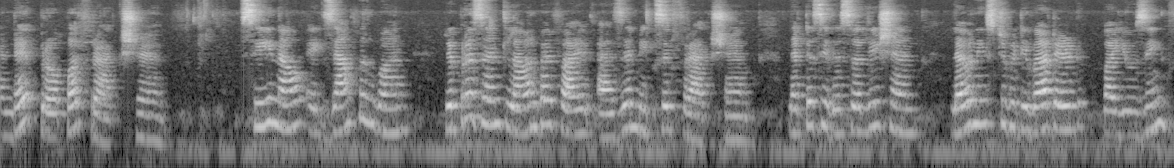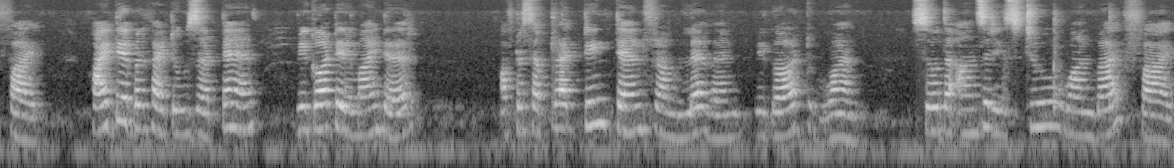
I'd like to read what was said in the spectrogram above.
and a proper fraction. See now example 1 represent 11 by 5 as a mixed fraction. Let us see the solution. 11 is to be divided by using 5. 5 table 5 2s are 10. We got a reminder after subtracting 10 from 11, we got 1. So the answer is 2, 1 by 5.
